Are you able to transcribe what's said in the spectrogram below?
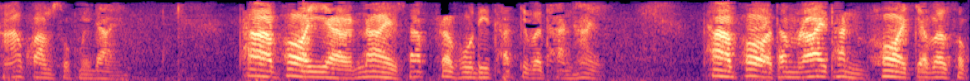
หาความสุขไม่ได้ ถ้าพ่ออยากได้ทรัพย์พระพุทธทัตจิประทานให้ ถ้าพ่อทำร้ายท่านพ่อจะประสบ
